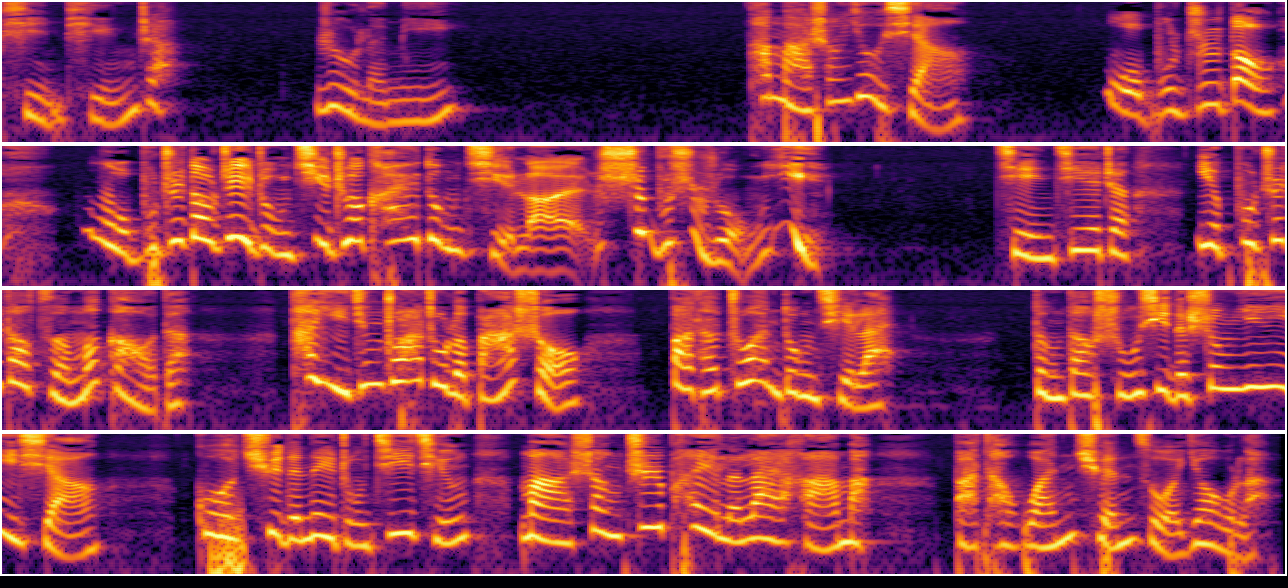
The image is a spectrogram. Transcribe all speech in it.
品评着，入了迷。他马上又想：我不知道，我不知道这种汽车开动起来是不是容易。紧接着，也不知道怎么搞的，他已经抓住了把手，把它转动起来。等到熟悉的声音一响。过去的那种激情马上支配了癞蛤蟆，把它完全左右了。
